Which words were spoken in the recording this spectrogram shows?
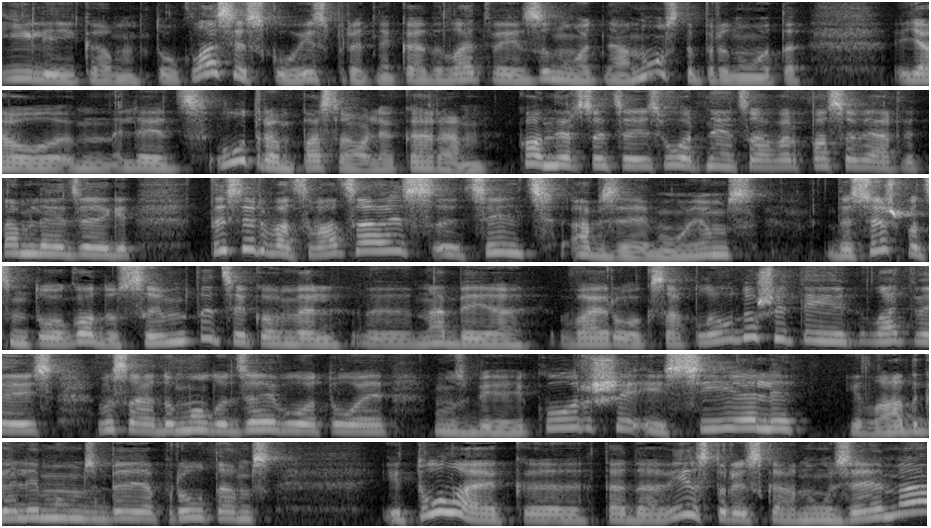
īlīkam to klasisko izpratni, kāda Latvijas zinātnē nostiprinota jau mm, līdz otram pasaules karam. Konversācijas vārtniecā var pasavērti tam līdzīgi. Tas ir vats vecais cilts apzīmojums. Da 16. gadu simta, cik un vēl e, nebija vairāk saplūduši tie Latvijas visādu molu dzīvotoji, mums bija i kurši, i sieli, i latgali mums bija, protams. I tūlaik e, tādā viesturiskā nozīmē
